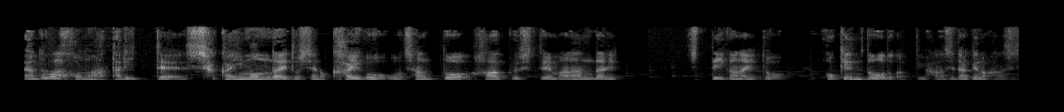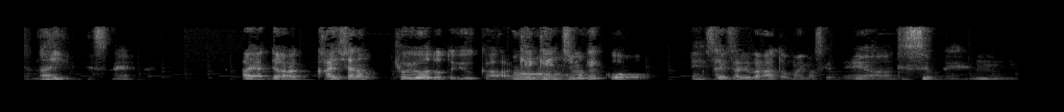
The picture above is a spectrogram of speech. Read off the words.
あとはこのあたりって、社会問題としての介護をちゃんと把握して学んだり知っていかないと、保険どうとかっていう話だけの話じゃないですね。はい。だから会社の許容度というか、うん経験値も結構、ね、左右されるかなと思いますけどね。いやー、ですよね。うん。い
